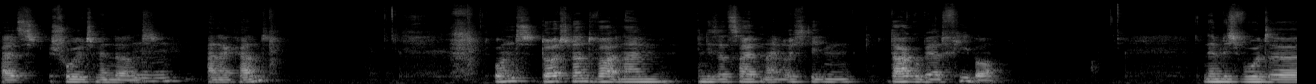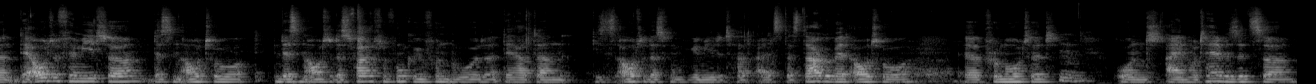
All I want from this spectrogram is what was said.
als schuldmindernd mhm. anerkannt. Und Deutschland war in, einem, in dieser Zeit in einem richtigen Dagobert-Fieber. Nämlich wurde der Autovermieter, dessen Auto, in dessen Auto das Fahrrad von Funke gefunden wurde, der hat dann dieses Auto, das Funke gemietet hat, als das Dagobert-Auto äh, promotet. Mhm. Und ein Hotelbesitzer,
